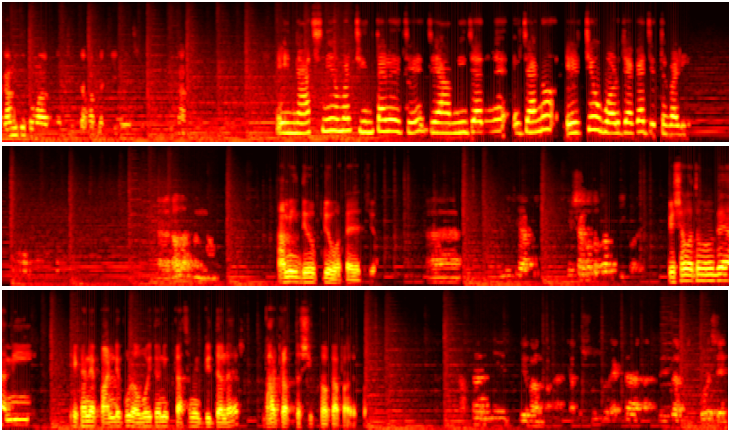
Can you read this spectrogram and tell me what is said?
আগামীতে তোমার চিন্তা ভাবনা কি রয়েছে? এই নাচ নিয়ে আমার চিন্তা রয়েছে যে আমি যেন যেন এর চেয়েও বড় জায়গায় যেতে পারি। দাদা আপনার নাম? আমি দেবপ্রিয় ভট্টাচার্য। পেশাগতভাবে কি করেন? পেশাগতভাবে আমি এখানে পাণ্ডেপুর অবৈতনিক প্রাথমিক বিদ্যালয়ের ভারপ্রাপ্ত শিক্ষক আপাতত। আপনার মেয়ে দেবাঙ্গনা এত সুন্দর একটা রেজাল্ট করেছেন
